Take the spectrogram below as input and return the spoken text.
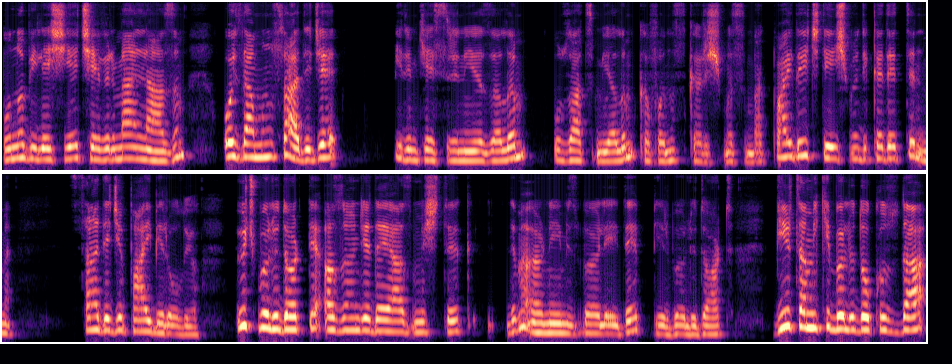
bunu bileşiğe çevirmen lazım. O yüzden bunu sadece birim kesirini yazalım. Uzatmayalım kafanız karışmasın. Bak payda hiç değişmiyor dikkat ettin mi? Sadece pay 1 oluyor. 3 bölü 4'te az önce de yazmıştık. Değil mi? Örneğimiz böyleydi. 1 bölü 4. 1 tam 2 bölü 9'da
